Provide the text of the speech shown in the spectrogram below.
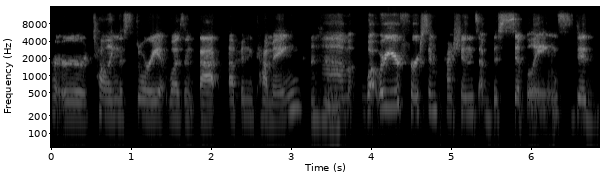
her telling the story, it wasn't that up and coming. Mm-hmm. Um, what were your first impressions of the siblings? Did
